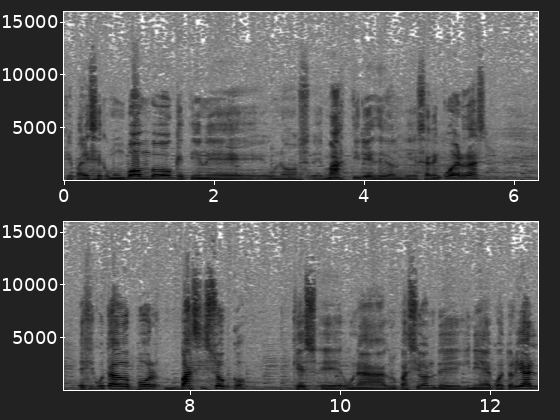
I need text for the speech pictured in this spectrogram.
que parece como un bombo, que tiene unos eh, mástiles de donde salen cuerdas, ejecutado por Basisoko, que es eh, una agrupación de Guinea Ecuatorial,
